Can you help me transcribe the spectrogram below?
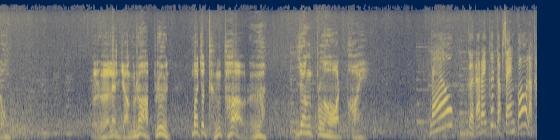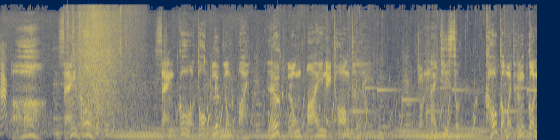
ลง เรือเล่นอย่างราบรื่น มาจนถึงท่าเรือ ยังปลอดภัย แล้วเกิดอะไรขึ้นกับแซงโก้ล่ะครับอ่าแสงโก้แสงโก้ตกลึกลงไป ลึกลงไปในท้องทะเล จนในที่สุด เขาก็มาถึงก้น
